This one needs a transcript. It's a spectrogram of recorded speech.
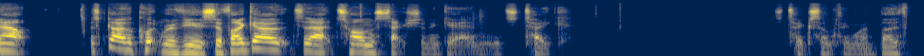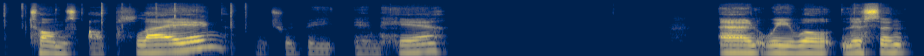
Now, let's go have a quick review. So if I go to that tom section again, let's take, let's take something where both toms are playing, which would be in here. And we will listen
